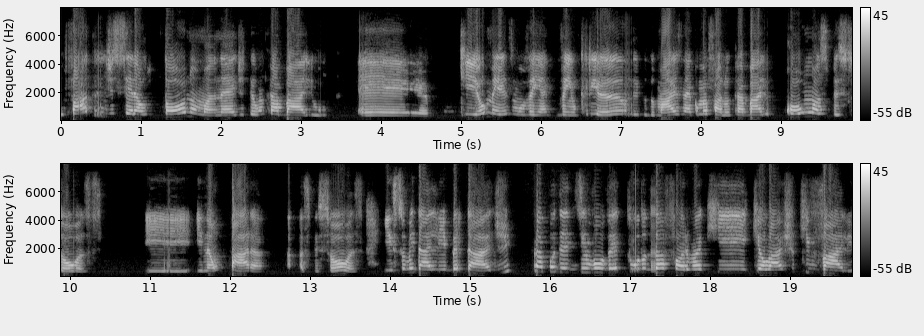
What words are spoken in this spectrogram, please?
o fato de ser autônoma, né, de ter um trabalho é, que eu mesmo venha, venho criando e tudo mais, né, como eu falo, eu trabalho com as pessoas e, e não para as pessoas, isso me dá liberdade para poder desenvolver tudo da forma que, que eu acho que vale,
